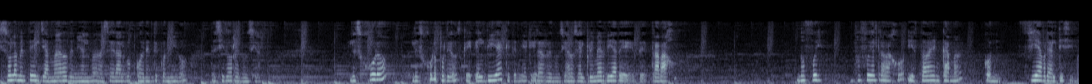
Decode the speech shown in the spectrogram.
solamente el llamado de mi alma a hacer algo coherente conmigo, decido renunciar. Les juro, les juro por Dios que el día que tenía que ir a renunciar, o sea, el primer día de, trabajo, no fui, no fui al trabajo y estaba en cama con fiebre altísima.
